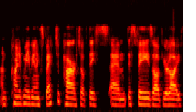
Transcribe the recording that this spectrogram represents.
and kind of maybe an expected part of this um, this phase of your life.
